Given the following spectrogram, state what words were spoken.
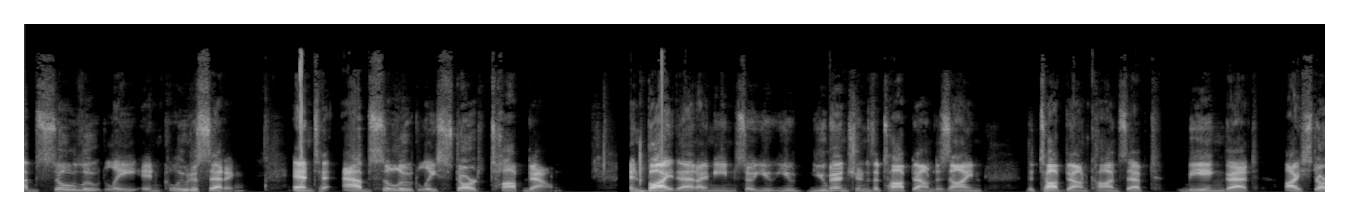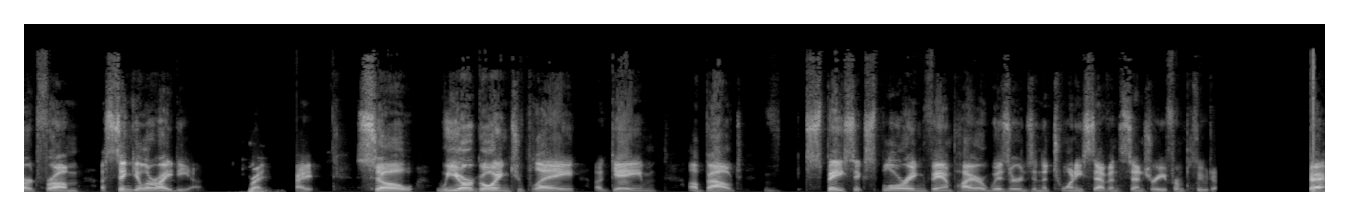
absolutely include a setting and to absolutely start top down. And by that I mean so you you you mentioned the top down design, the top down concept being that I start from a singular idea. Right. Right? So we are going to play a game about space exploring vampire wizards in the 27th century from Pluto. Okay?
